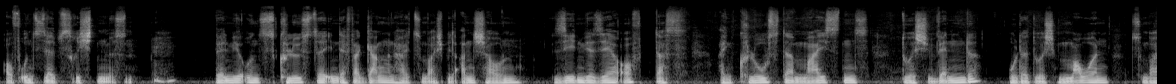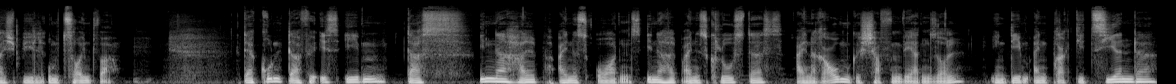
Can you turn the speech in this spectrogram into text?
auf uns selbst richten müssen. Mhm. Wenn wir uns Klöster in der Vergangenheit zum Beispiel anschauen, sehen wir sehr oft, dass ein Kloster meistens durch Wände oder durch Mauern zum Beispiel umzäunt war. Der Grund dafür ist eben, dass innerhalb eines Ordens, innerhalb eines Klosters ein Raum geschaffen werden soll, in dem ein Praktizierender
